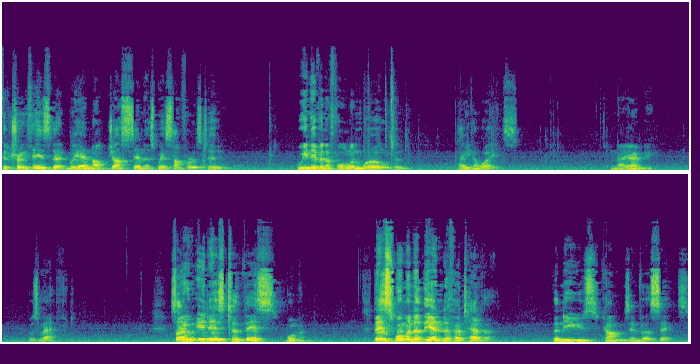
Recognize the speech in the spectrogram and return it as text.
The truth is that we're not just sinners, we're sufferers too. We live in a fallen world and pain awaits. Naomi was left. So it is to this woman, this woman at the end of her tether, the news comes in verse 6.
